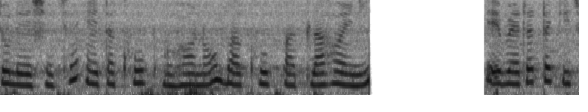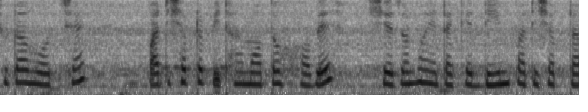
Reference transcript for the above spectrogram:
চলে এসেছে। এটা খুব ঘন বা খুব পাতলা হয়নি। এই ব্যাটারটা কিছুটা হচ্ছে পাটিসাপটা পিঠার মতো হবে, সেজন্য এটাকে ডিম পাটিসাপটা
